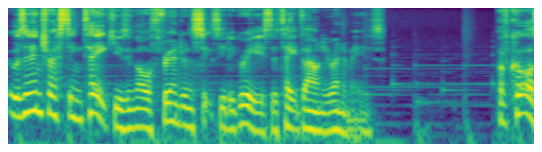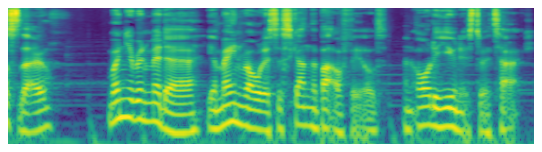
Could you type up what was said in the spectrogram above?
It was an interesting take using all 360 degrees to take down your enemies. Of course, though, when you're in midair, your main role is to scan the battlefield and order units to attack.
